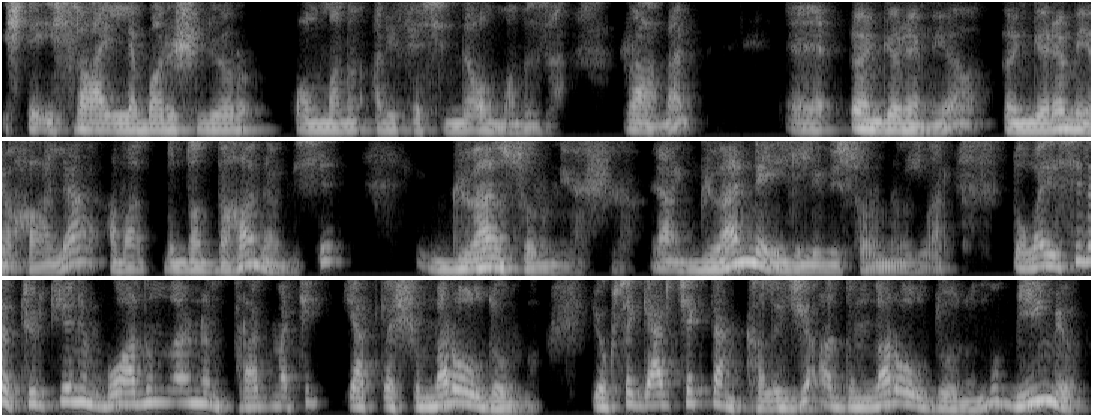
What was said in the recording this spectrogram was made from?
işte İsrail ile barışılıyor olmanın arifesinde olmamıza rağmen e, öngöremiyor. Öngöremiyor hala ama bundan daha önemlisi güven sorunu yaşıyor. Yani güvenle ilgili bir sorunumuz var. Dolayısıyla Türkiye'nin bu adımlarının pragmatik yaklaşımlar olduğunu yoksa gerçekten kalıcı adımlar olduğunu mu bilmiyor.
